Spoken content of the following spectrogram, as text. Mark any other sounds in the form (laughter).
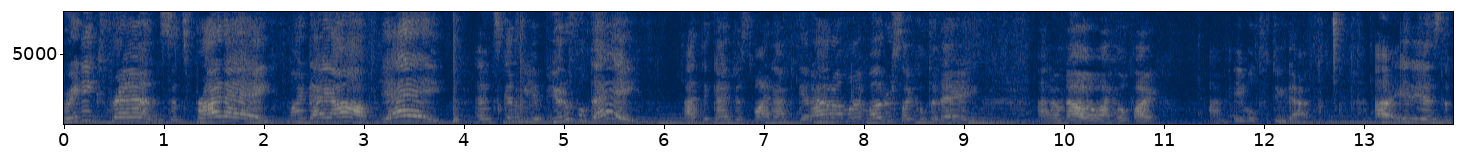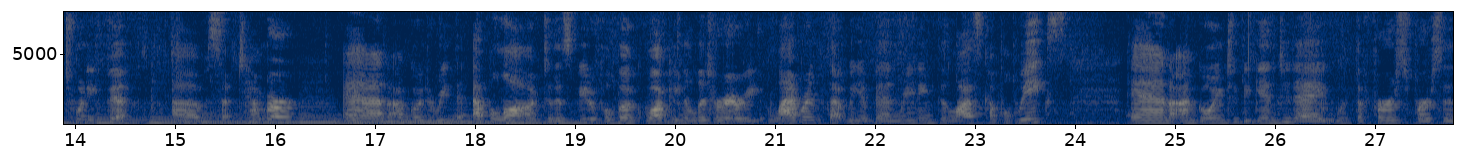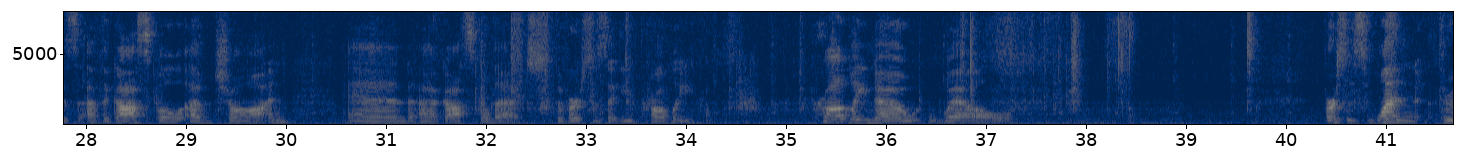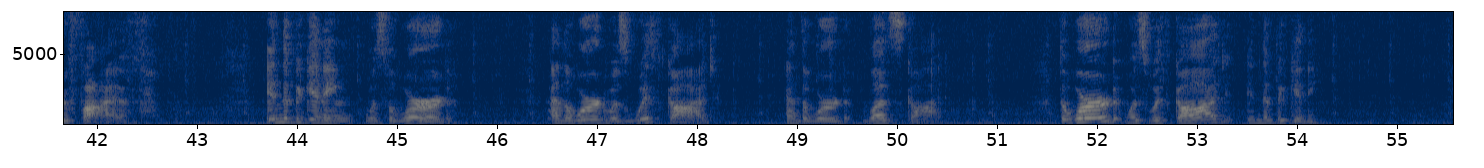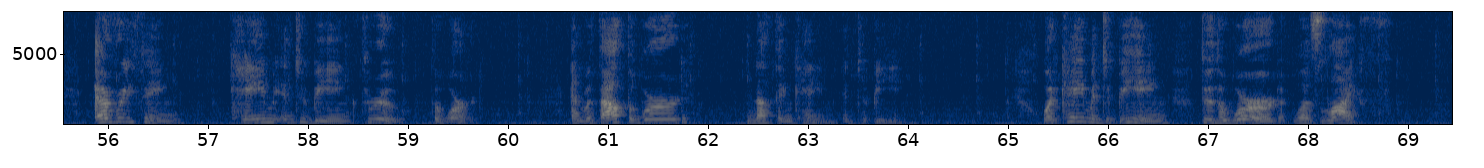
Greetings, friends. It's Friday, my day off. Yay! And it's going to be a beautiful day. I think I just might have to get out on my motorcycle today. I don't know. I hope I, I'm able to do that. Uh, it is the 25th of September, and I'm going to read the epilogue to this beautiful book, Walking a Literary Labyrinth, that we have been reading for the last couple weeks. And I'm going to begin today with the first verses of the Gospel of John, and a gospel that the verses that you probably probably know well. Verses 1 through 5. In the beginning was the Word, and the Word was with God, and the Word was God. The Word was with God in the beginning. Everything came into being through the Word, and without the Word, nothing came into being. What came into being through the Word was life,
